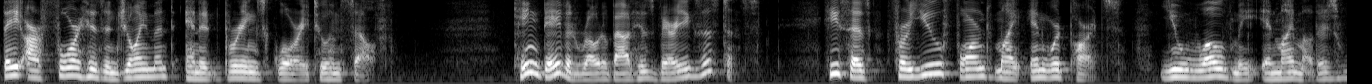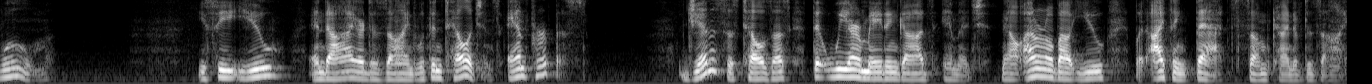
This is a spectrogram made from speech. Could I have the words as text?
They are for his enjoyment and it brings glory to himself. King David wrote about his very existence. He says, For you formed my inward parts. You wove me in my mother's womb. You see, you and I are designed with intelligence and purpose. Genesis tells us that we are made in God's image. Now, I don't know about you, but I think that's some kind of design.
